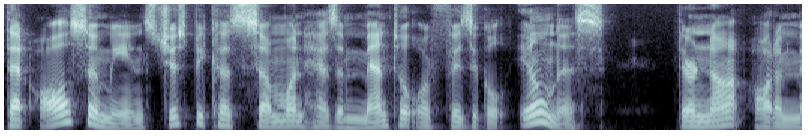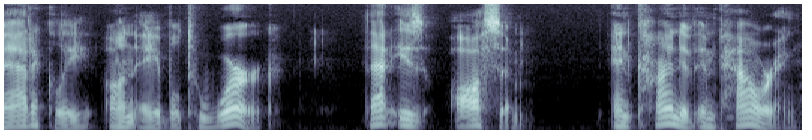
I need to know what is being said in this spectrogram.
That also means just because someone has a mental or physical illness, they're not automatically unable to work. That is awesome and kind of empowering.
